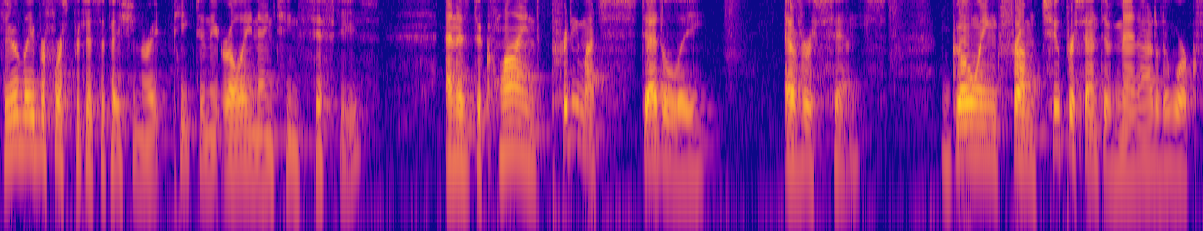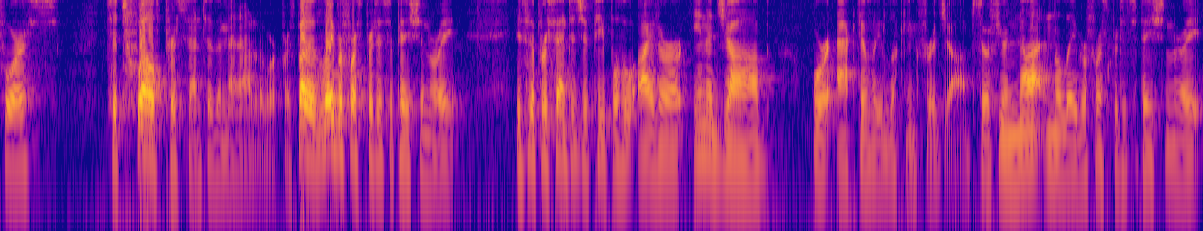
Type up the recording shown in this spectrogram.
their labor force participation rate peaked in the early 1950s and has declined pretty much steadily ever since, going from 2% of men out of the workforce to 12% of the men out of the workforce. By the way, labor force participation rate is the percentage of people who either are in a job or actively looking for a job. So if you're not in the labor force participation rate,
